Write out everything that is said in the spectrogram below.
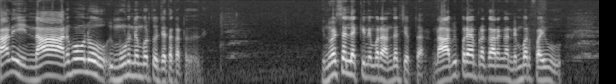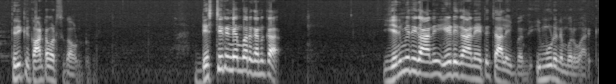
కానీ నా అనుభవంలో మూడు నెంబర్తో జత కట్టదు అది. యూనివర్సల్ లక్కీ నెంబర్ అందరు చెప్తారు. నా అభిప్రాయం ప్రకారంగా నెంబర్ ఫైవ్ త్రీకి కాంట్రవర్సీగా ఉంటుంది. డెస్టినీ నెంబర్ కనుక ఎనిమిది కానీ ఏడు కానీ అయితే చాలా ఇబ్బంది ఈ మూడు నెంబర్ వారికి.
